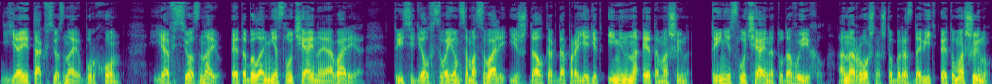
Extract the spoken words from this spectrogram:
Я и так все знаю, Бурхон. Я все знаю. Это была не случайная авария. Ты сидел в своем самосвале и ждал, когда проедет именно эта машина. Ты не случайно туда выехал, а нарочно, чтобы раздавить эту машину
